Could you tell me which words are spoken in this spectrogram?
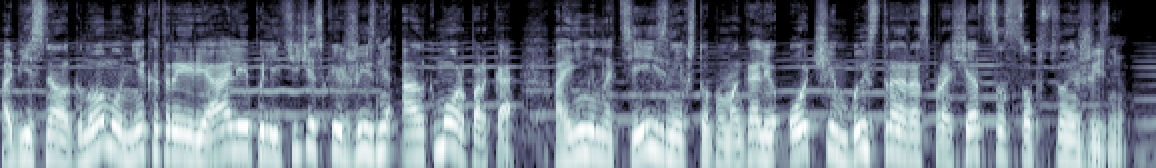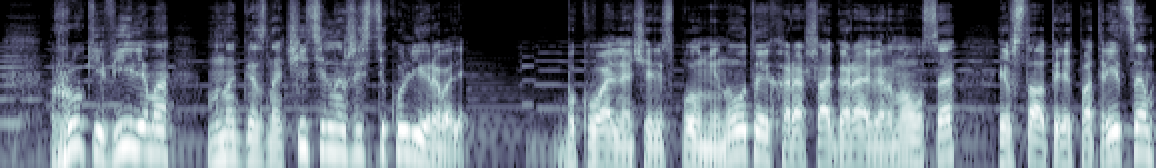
объяснял гному некоторые реалии политической жизни Ангморпорка, а именно те из них, что помогали очень быстро распрощаться с собственной жизнью. Руки Вильяма многозначительно жестикулировали. Буквально через полминуты Хороша гора вернулся и встал перед Патрицием,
